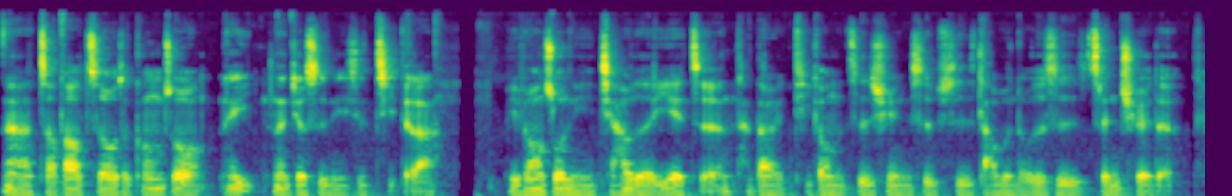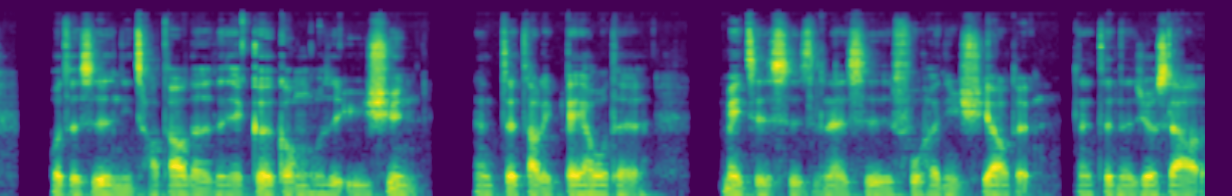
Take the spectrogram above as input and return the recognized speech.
那找到之后的工作，哎，那就是你自己的啦。比方说，你加入的业者，他到底提供的资讯是不是大部分都是正确的？或者是你找到的这些个工或是鱼讯，那这到底背后的妹子是真的是符合你需要的？那真的就是要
